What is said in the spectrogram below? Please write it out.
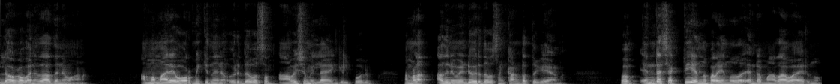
ലോക വനിതാ ദിനമാണ്. അമ്മമാരെ ഓർമ്മിക്കുന്നതിന് ഒരു ദിവസം ആവശ്യമില്ല എങ്കിൽ പോലും നമ്മൾ അതിനുവേണ്ടി ഒരു ദിവസം കണ്ടെത്തുകയാണ്. അപ്പം എന്റെ ശക്തി എന്ന് പറയുന്നത് എന്റെ മാതാവായിരുന്നു.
